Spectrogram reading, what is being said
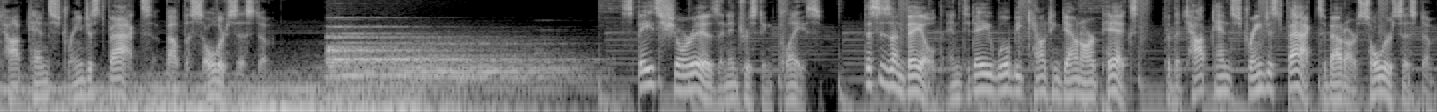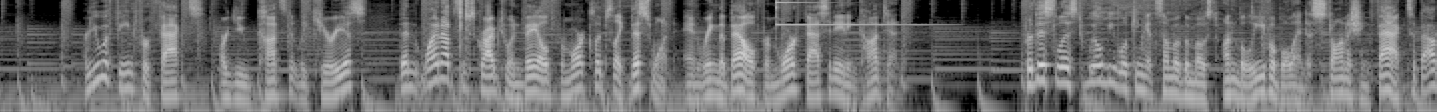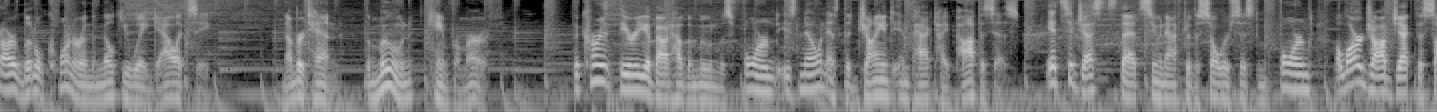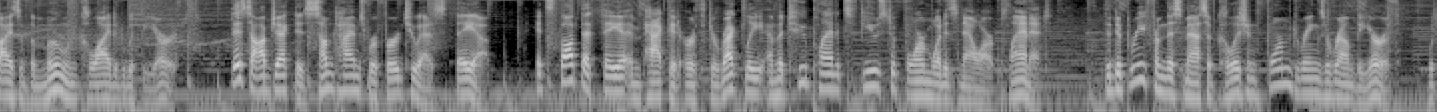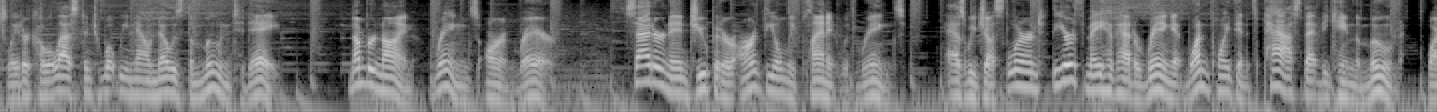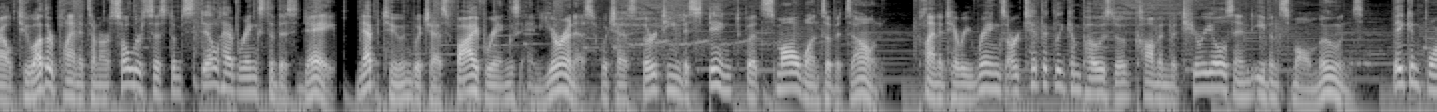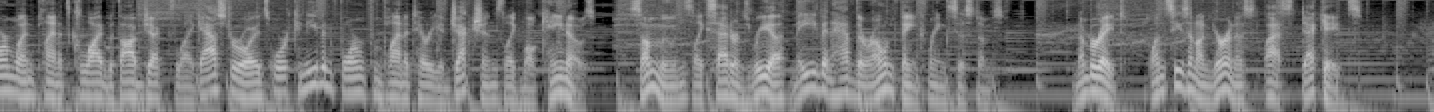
Top 10 Strangest Facts About the Solar System. Space sure is an interesting place. This is Unveiled, and today we'll be counting down our picks for the top 10 strangest facts about our solar system. Are you a fiend for facts? Are you constantly curious? Then why not subscribe to Unveiled for more clips like this one and ring the bell for more fascinating content? For this list, we'll be looking at some of the most unbelievable and astonishing facts about our little corner in the Milky Way galaxy. Number 10. The moon came from Earth. The current theory about how the moon was formed is known as the giant impact hypothesis. It suggests that soon after the solar system formed, a large object the size of the moon collided with the Earth. This object is sometimes referred to as Theia. It's thought that Theia impacted Earth directly and the two planets fused to form what is now our planet. The debris from this massive collision formed rings around the Earth, which later coalesced into what we now know as the Moon today. Number 9. Rings aren't rare. Saturn and Jupiter aren't the only planet with rings. As we just learned, the Earth may have had a ring at one point in its past that became the Moon, while two other planets in our solar system still have rings to this day Neptune, which has 5 rings, and Uranus, which has 13 distinct but small ones of its own. Planetary rings are typically composed of common materials and even small moons. They can form when planets collide with objects like asteroids or can even form from planetary ejections like volcanoes. Some moons, like Saturn's Rhea, may even have their own faint ring systems. Number 8. One season on Uranus lasts decades.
